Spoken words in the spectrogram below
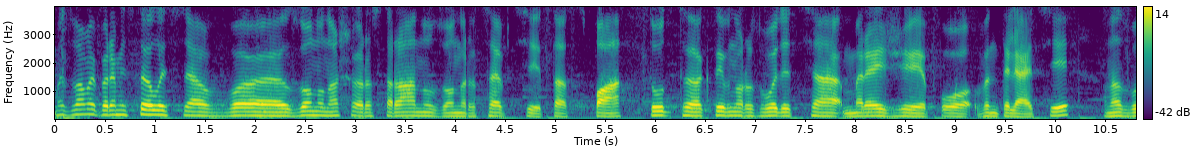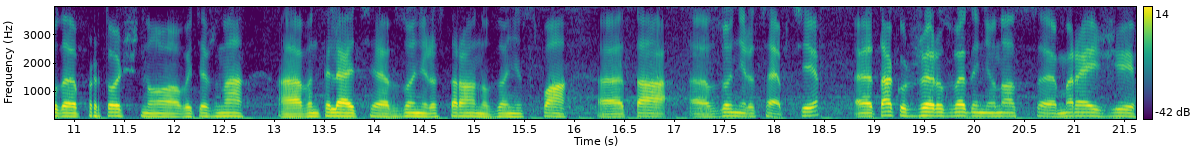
Ми з вами перемістилися в е, зону нашого ресторану, зону рецепції та спа. Тут активно розводяться мережі по вентиляції. У нас буде приточно витяжна е, вентиляція в зоні ресторану, в зоні спа е, та в зоні рецепції. Також вже розведені у нас мережі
